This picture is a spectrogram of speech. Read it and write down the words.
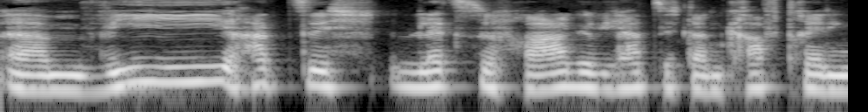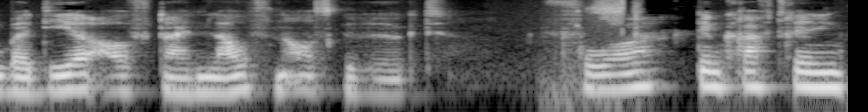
Ähm, wie hat sich, letzte Frage, wie hat sich dann Krafttraining bei dir auf dein Laufen ausgewirkt? Vor dem Krafttraining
